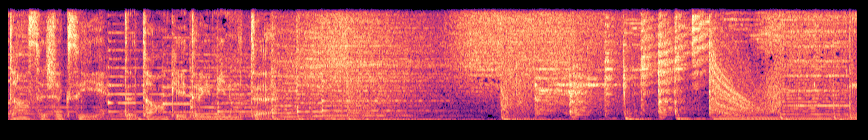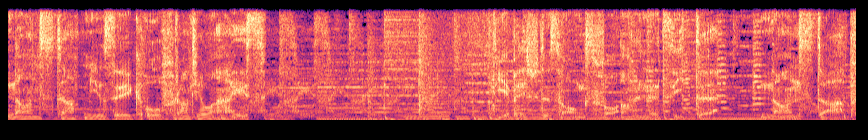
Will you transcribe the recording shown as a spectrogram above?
Das war der Tag in 3 Minuten. Non-Stop-Musik auf Radio 1. Die besten Songs von allen Zeiten. Non-Stop.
